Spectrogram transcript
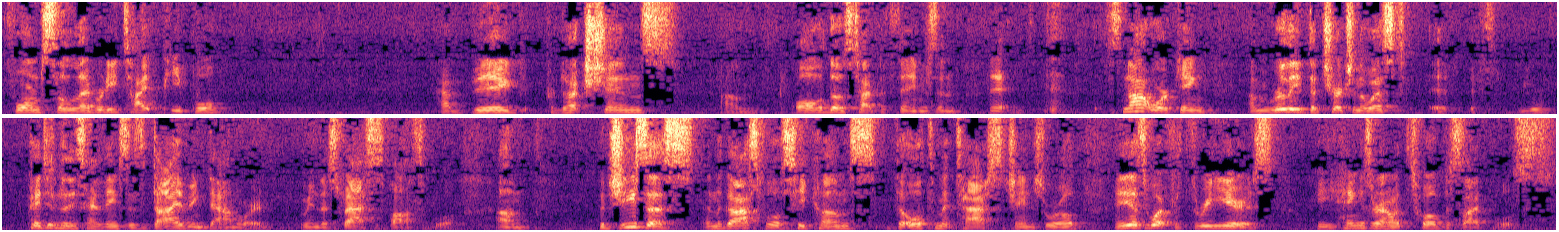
form celebrity type people, have big productions, um, all of those type of things, and, and it, it's not working. Um, really, the church in the West, if, if, you pay attention to these kind of things, is diving downward. I mean, as fast as possible. Um, but Jesus, in the Gospels, he comes, the ultimate task to change the world, and he does what for three years? He hangs around with 12 disciples.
